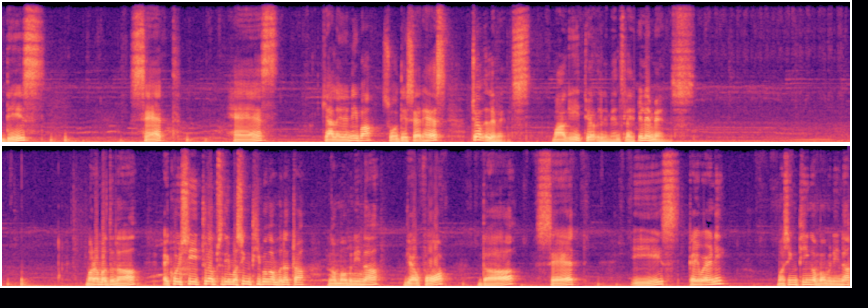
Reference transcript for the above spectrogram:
this set has क्या लेरनी बा so this set has 12 elements मागी 12 elements ले elements ꯃꯔꯝ ꯑꯗꯨꯅ ꯑꯩꯈꯣꯏꯁꯤ 12 ꯁꯤꯗꯤ ꯃꯁꯤꯡ ꯊꯤꯕ ꯉꯝꯕ ꯅꯠꯇ꯭ꯔꯥ ꯉꯝꯃꯕꯅꯤꯅ therefore the set is ꯀꯩ ꯑꯣꯏꯔꯅꯤ ꯃꯁꯤꯡ ꯊꯤ ꯉꯝꯕꯅꯤꯅ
